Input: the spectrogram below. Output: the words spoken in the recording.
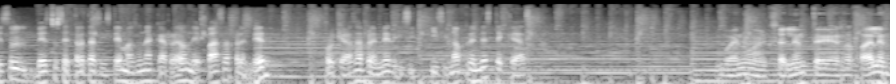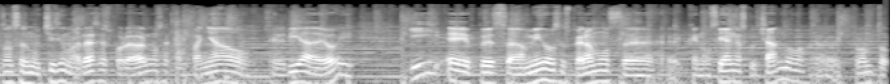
Y eso, de esto se trata sistemas, una carrera donde vas a aprender porque vas a aprender y si, y si no aprendes te quedas. Bueno, excelente Rafael. Entonces muchísimas gracias por habernos acompañado el día de hoy. Y eh, pues amigos, esperamos eh, que nos sigan escuchando. Eh, pronto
